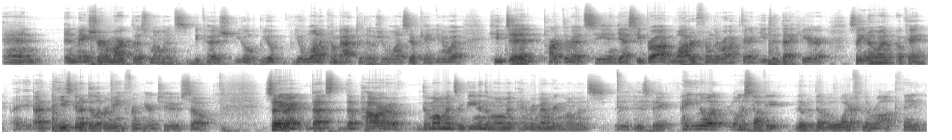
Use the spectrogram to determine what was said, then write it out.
And and make sure and mark those moments because you'll you'll you'll want to come back to those. You'll want to say, okay, you know what? He did part the Red Sea, and yes, he brought water from the rock there, and he did that here. So you know what? Okay, I, I, he's gonna deliver me from here too. So, so anyway, that's the power of the moments and being in the moment and remembering moments is, is big. Hey, you know what? I'm gonna stop you. The the water from the rock thing.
